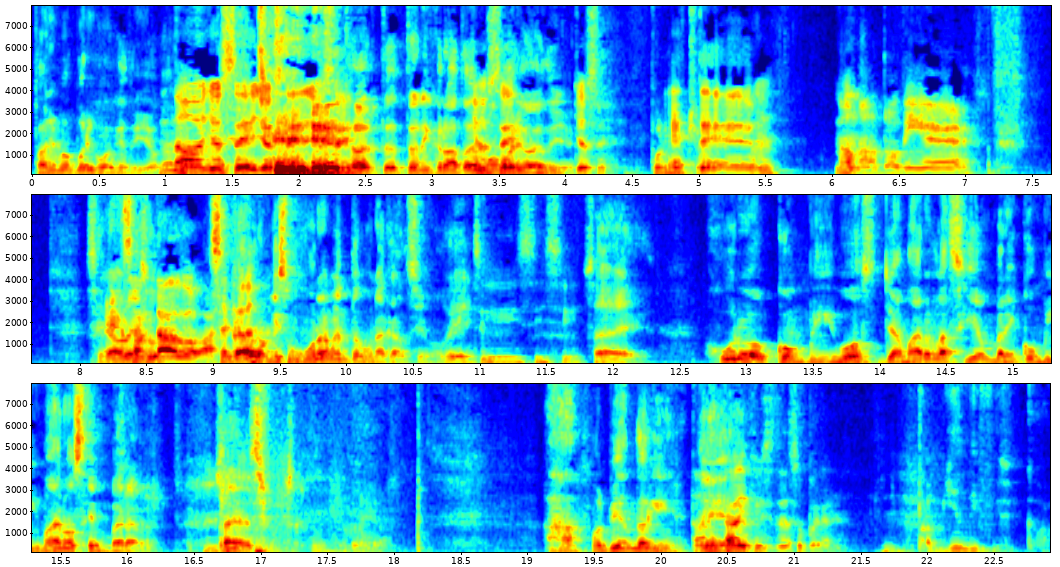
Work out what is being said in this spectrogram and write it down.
Tony es más boricua que tú y yo, cabrón. No, yo sé, yo sé, yo Tony Croato es más boricua que tú y yo. yo sé. Por mucho. Este, no, no, Tony es... Ese cabrón, hizo, ese cabrón hizo un juramento en una canción, ¿ok? Sí, sí, sí. O sea, eh, juro con mi voz llamar a la siembra y con mi mano sembrar. O sea, eso. Ajá, volviendo aquí. Eh, está difícil de superar. Está bien difícil, cabrón.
